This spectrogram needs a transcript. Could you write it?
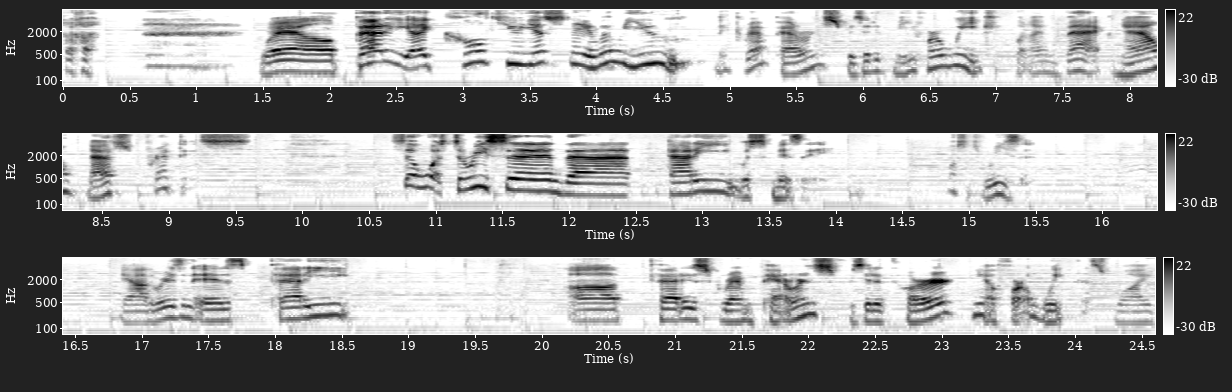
well, Patty, I called you yesterday. Where were you? My grandparents visited me for a week, but I'm back now. Let's practice. So, what's the reason that Patty was missing? What's the reason? Yeah, the reason is Patty. Uh, Patty's grandparents visited her, you know, for a week. That's why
